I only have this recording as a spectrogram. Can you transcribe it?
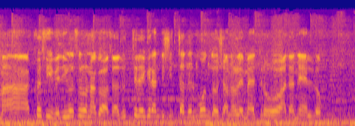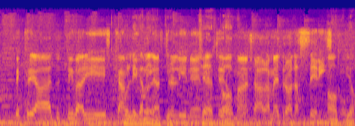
Ma così vi dico solo una cosa, tutte le grandi città del mondo hanno le metro ad anello per creare tutti i vari scambi con le Collegamenti. altre linee. Certo, mentre Roma ovvio. ha la metro ad asterisco. Ovvio.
